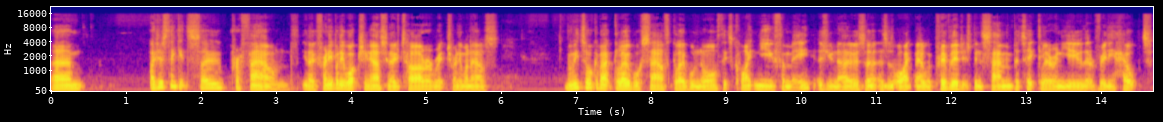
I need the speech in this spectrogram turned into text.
Um, I just think it's so profound. You know, for anybody watching us, you know, Tara, Rich, or anyone else, when we talk about global South, global North, it's quite new for me, as you know, as a, as a mm-hmm. white male with privilege. It's been Sam in particular and you that have really helped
